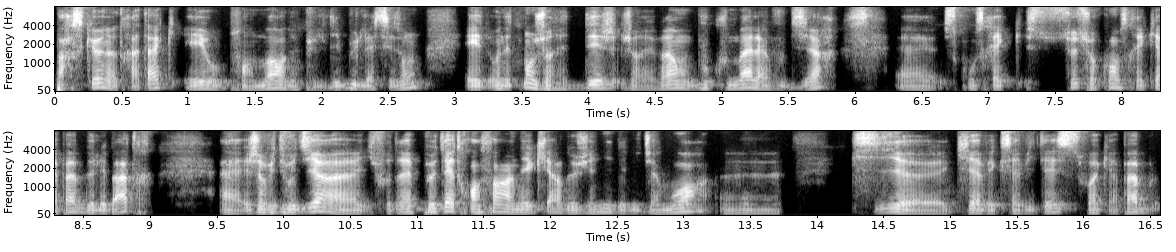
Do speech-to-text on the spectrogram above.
parce que notre attaque est au point mort depuis le début de la saison. Et honnêtement, j'aurais, vraiment beaucoup de mal à vous dire ce sur quoi on serait capable de les battre. Euh, j'ai envie de vous dire, euh, il faudrait peut-être enfin un éclair de génie d'Elijah Moore euh, qui, qui, avec sa vitesse, soit capable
